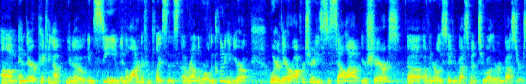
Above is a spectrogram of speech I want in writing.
um, and they're picking up, you know, in Steam in a lot of different places around the world, including in Europe, where there are opportunities to sell out your shares uh, of an early stage investment to other investors.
